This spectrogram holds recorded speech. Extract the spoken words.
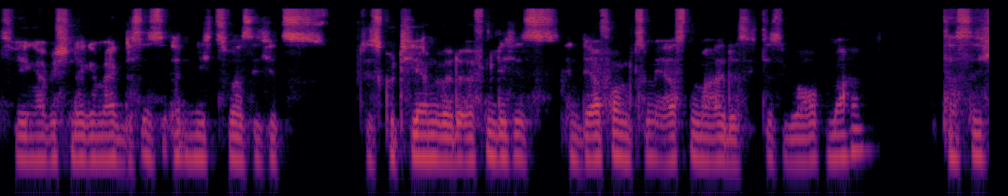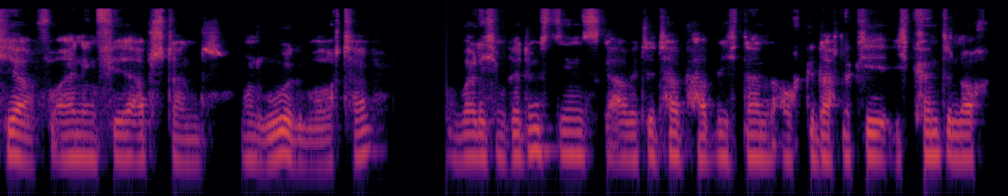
Deswegen habe ich schnell gemerkt, das ist nichts, was ich jetzt diskutieren würde. Öffentlich ist in der Form zum ersten Mal, dass ich das überhaupt mache. Dass ich ja vor allen Dingen viel Abstand und Ruhe gebraucht habe. Weil ich im Rettungsdienst gearbeitet habe, habe ich dann auch gedacht, okay, ich könnte noch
